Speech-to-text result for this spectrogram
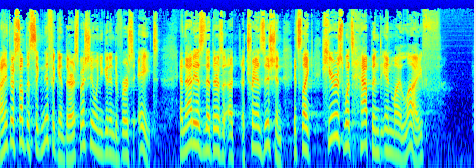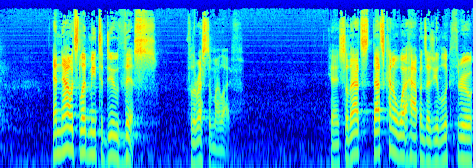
I think there's something significant there, especially when you get into verse 8. And that is that there's a, a transition. It's like, here's what's happened in my life and now it's led me to do this for the rest of my life. Okay, so that's, that's kind of what happens as you look through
